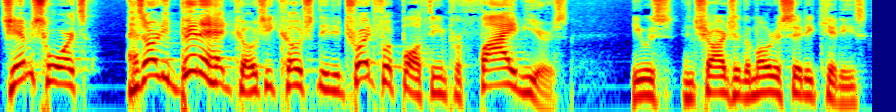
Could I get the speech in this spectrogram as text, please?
Jim Schwartz has already been a head coach. He coached the Detroit football team for five years. He was in charge of the Motor City Kitties.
